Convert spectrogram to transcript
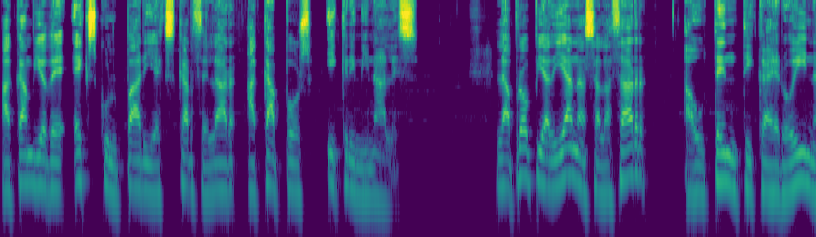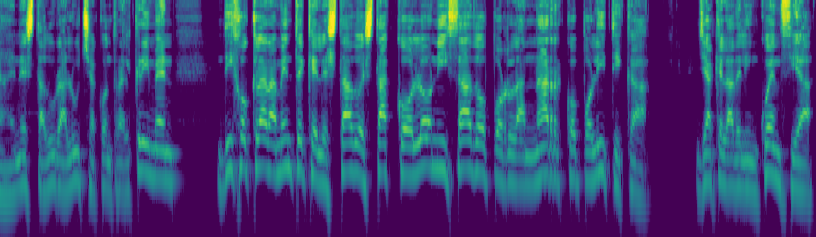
a cambio de exculpar y excarcelar a capos y criminales. La propia Diana Salazar auténtica heroína en esta dura lucha contra el crimen, dijo claramente que el Estado está colonizado por la narcopolítica ya que la delincuencia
